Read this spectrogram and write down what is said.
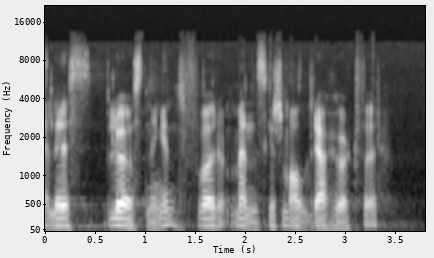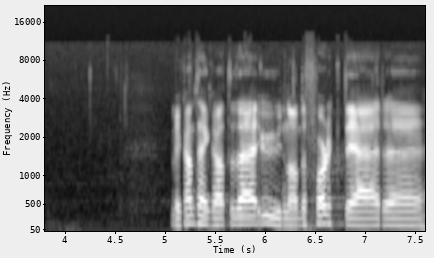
eller løsningen for mennesker som aldri har hørt før. Vi kan tenke at det er unådde folk. Det er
